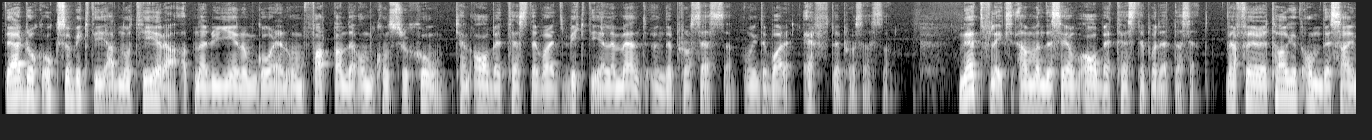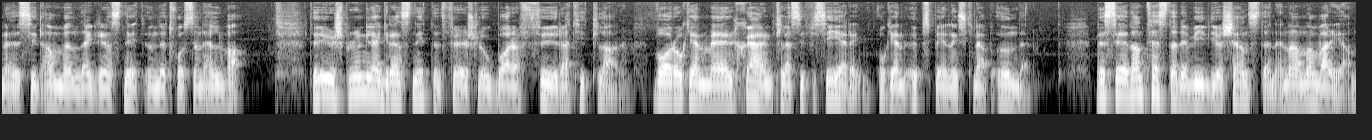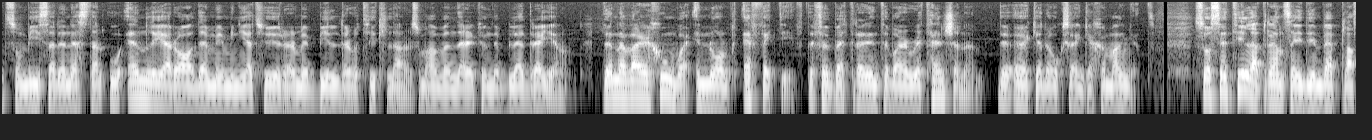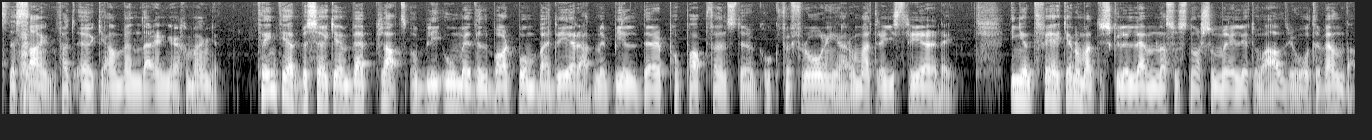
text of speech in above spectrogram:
Det är dock också viktigt att notera att när du genomgår en omfattande omkonstruktion kan AB-tester vara ett viktigt element under processen och inte bara efter processen. Netflix använde sig av AB-tester på detta sätt när företaget omdesignade sitt användargränssnitt under 2011. Det ursprungliga gränssnittet föreslog bara fyra titlar, var och en med en stjärnklassificering och en uppspelningsknapp under. Men sedan testade videotjänsten en annan variant som visade nästan oändliga rader med miniatyrer med bilder och titlar som användare kunde bläddra igenom. Denna variation var enormt effektiv. Det förbättrade inte bara retentionen, det ökade också engagemanget. Så se till att rensa i din webbplatsdesign för att öka användarengagemanget. Tänk dig att besöka en webbplats och bli omedelbart bombarderad med bilder, pop-up-fönster och förfrågningar om att registrera dig. Ingen tvekan om att du skulle lämna så snart som möjligt och aldrig återvända.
